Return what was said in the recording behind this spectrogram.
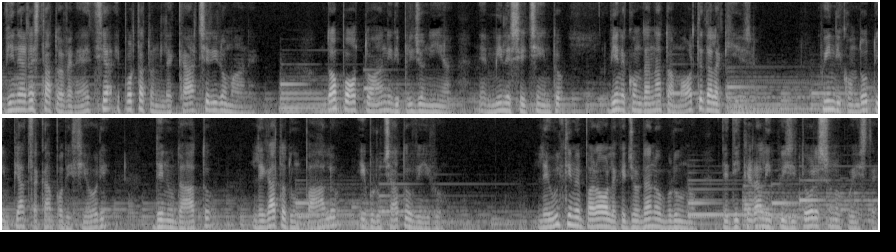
viene arrestato a Venezia e portato nelle carceri romane. Dopo otto anni di prigionia, nel 1600, viene condannato a morte dalla Chiesa, quindi condotto in piazza Campo dei Fiori, denudato, legato ad un palo e bruciato vivo. Le ultime parole che Giordano Bruno dedicherà all'inquisitore sono queste.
